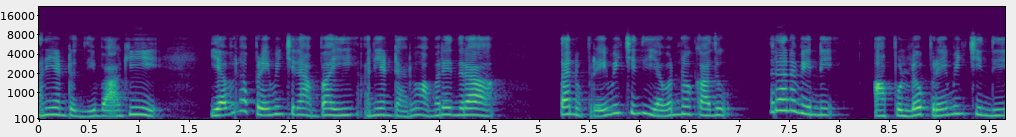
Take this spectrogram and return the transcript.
అని అంటుంది బాగి ఎవరా ప్రేమించిన అబ్బాయి అని అంటారు అమరేంద్ర. తను ప్రేమించింది ఎవరినో కాదు రణవీర్ని. అప్పుల్లో ప్రేమించింది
